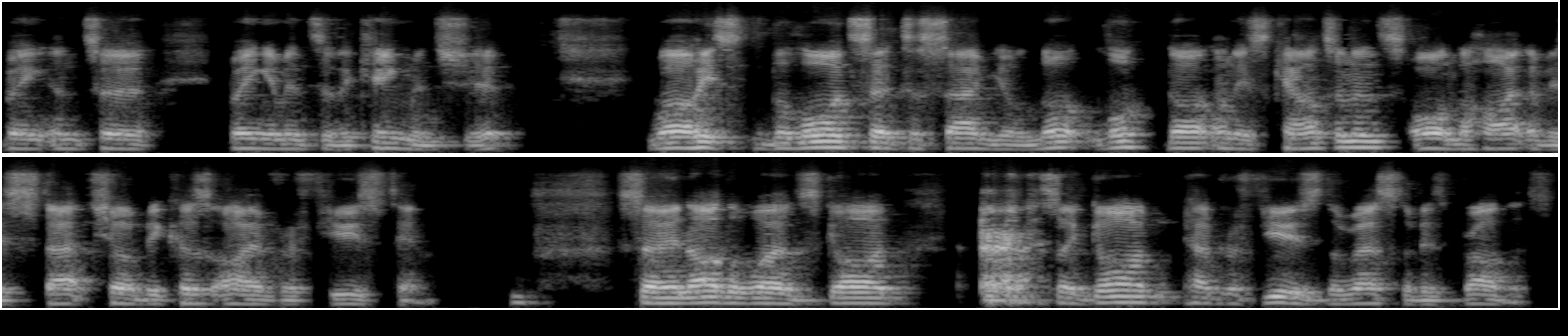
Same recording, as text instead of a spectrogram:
bring and to bring him into the kingmanship, well, he's, the Lord said to Samuel, not, look not on his countenance or on the height of his stature, because I have refused him. So in other words, God, so God had refused the rest of his brothers.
